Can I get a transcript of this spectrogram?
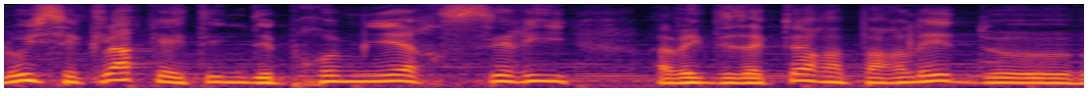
Lois et Clark a été une des premières séries avec des acteurs à parler de,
